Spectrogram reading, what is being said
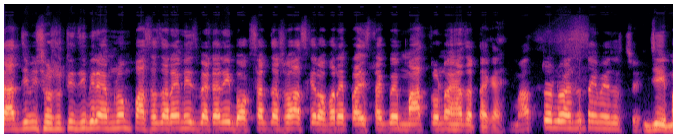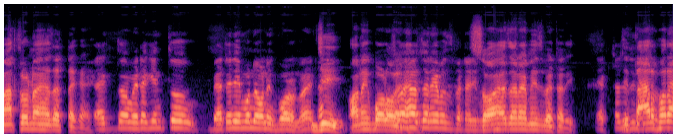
চার জিবি ষষট্টি জিবি র্যাম রোম পাঁচ হাজার এমএস ব্যাটারি বক্স চার্জার সহ আজকের অফারে প্রাইস থাকবে মাত্র নয় হাজার টাকায়। মাত্র নয় হাজার টাকা যাচ্ছে জি মাত্র নয় হাজার টাকায়। একদম এটা কিন্তু ব্যাটারি মনে অনেক বড় নয়? জি অনেক বড় ছয়। হাজার এমএস ব্যাটারি ছয় হাজার এমএস ব্যাটারি। তারপরে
